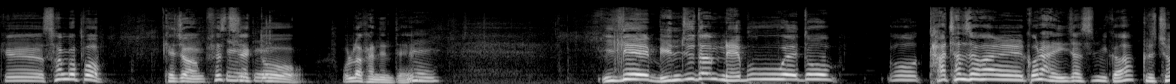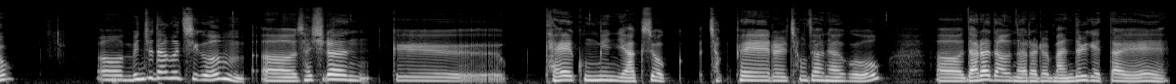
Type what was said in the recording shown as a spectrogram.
그 선거법 개정 패스트트랙도 올라갔는데 네. 이게 민주당 내부에도 어, 다 찬성할 건 아니지 않습니까? 그렇죠? 어, 민주당은 지금, 어, 사실은 그 대국민 약속 적폐를 청산하고, 어, 나라다운 나라를 만들겠다에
